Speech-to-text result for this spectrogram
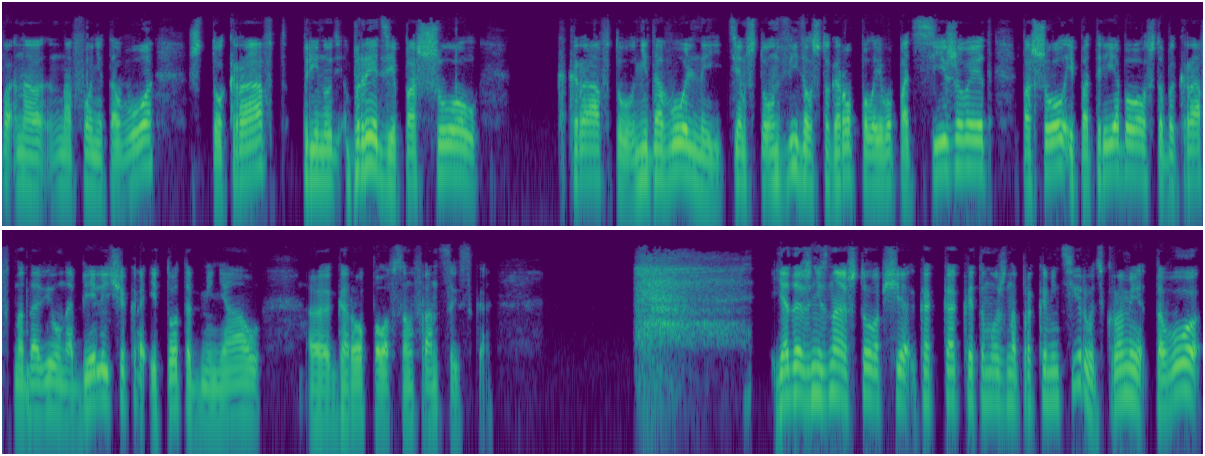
на, на фоне того, что Крафт принудил... Брэди пошел к Крафту, недовольный тем, что он видел, что Garoppolo его подсиживает, пошел и потребовал, чтобы Крафт надавил на Беличика, и тот обменял э, Garoppolo в Сан-Франциско. Я даже не знаю, что вообще, как, как это можно прокомментировать, кроме того,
